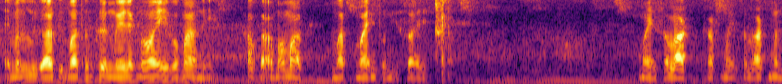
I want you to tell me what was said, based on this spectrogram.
ให้มันเหลือขึ้นมาทึ่งๆเลยจักน้อยประมาณนี้เท่ากับมามัดมัดไหมตัวนี้ใส่ไหมสลักครับไหมสลักมัน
